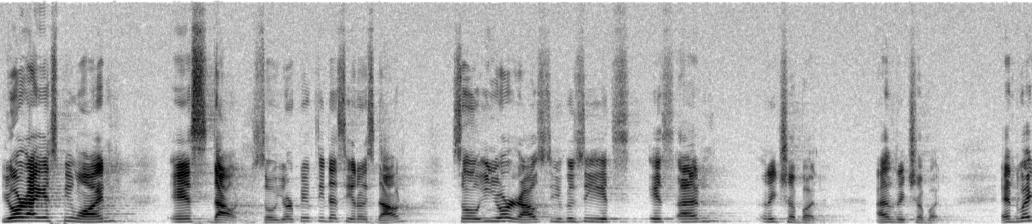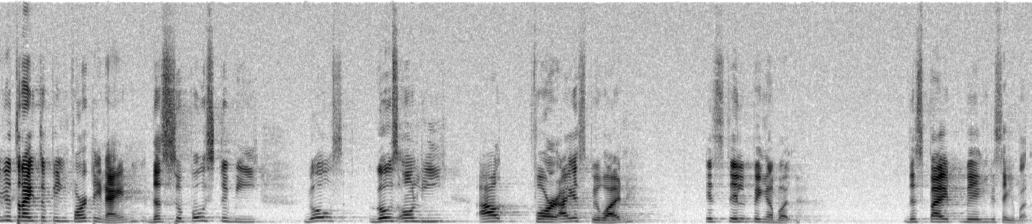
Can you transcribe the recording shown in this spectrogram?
your ISP1 is down. So your 50.0 is down. So in your routes, you can see it's, it's an reachable, unreachable. And when you try to ping 49, that's supposed to be goes goes only out for ISP1, it's still pingable, despite being disabled.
